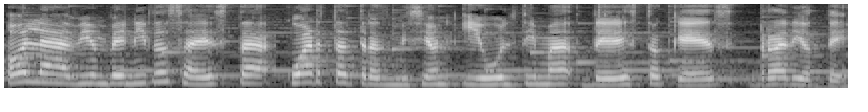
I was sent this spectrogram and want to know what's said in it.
Hola, bienvenidos a esta cuarta transmisión y última de esto que es Radio T.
